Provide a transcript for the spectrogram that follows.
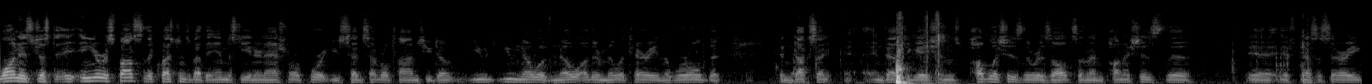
one is just, in your response to the questions about the Amnesty International report, you said several times you don't, you, you know of no other military in the world that conducts uh, investigations, publishes the results, and then punishes the, uh, if necessary,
